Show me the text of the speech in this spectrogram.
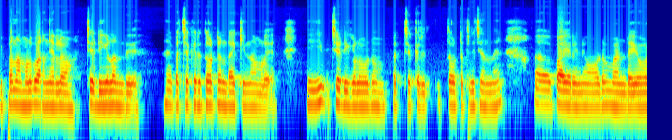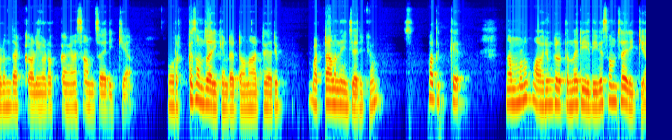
ഇപ്പം നമ്മൾ പറഞ്ഞല്ലോ ചെടികളുണ്ട്. പച്ചക്കറി തോട്ടം ഉണ്ടാക്കി നമ്മൾ ഈ ചെടികളോടും പച്ചക്കറി തോട്ടത്തിൽ ചെന്ന് പയറിനോടും വെണ്ടയോടും തക്കാളിയോടൊക്കെ അങ്ങനെ സംസാരിക്കുക. ഉറക്കെ സംസാരിക്കണ്ട കേട്ടോ നാട്ടുകാർ വട്ടാണെന്ന് വിചാരിക്കും. പതുക്കെ നമ്മളും അവരും കേൾക്കുന്ന രീതിയിൽ സംസാരിക്കുക.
